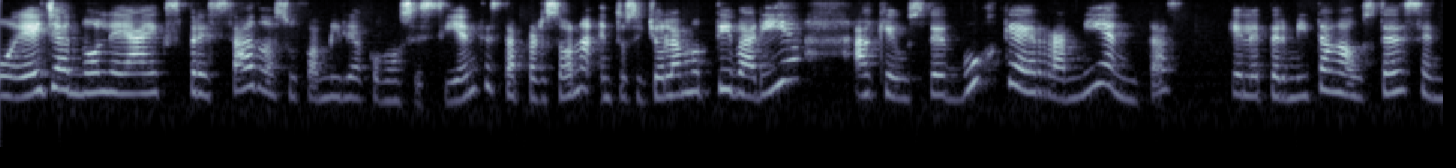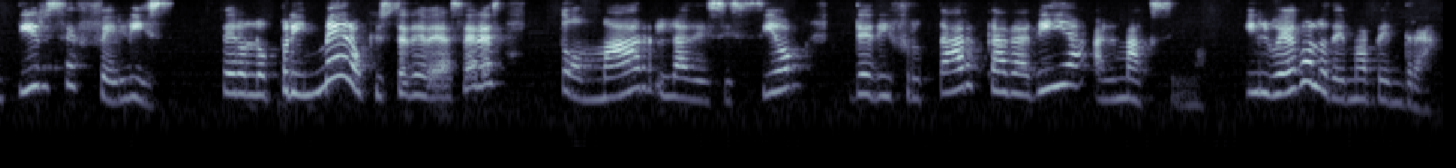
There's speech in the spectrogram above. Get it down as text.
o ella no le ha expresado a su familia cómo se siente esta persona, entonces yo la motivaría a que usted busque herramientas que le permitan a usted sentirse feliz. Pero lo primero que usted debe hacer es tomar la decisión de disfrutar cada día al máximo y luego lo demás vendrá.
